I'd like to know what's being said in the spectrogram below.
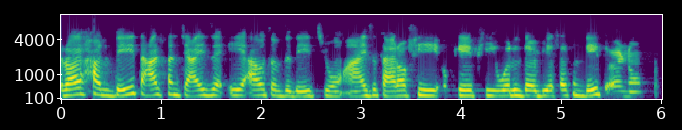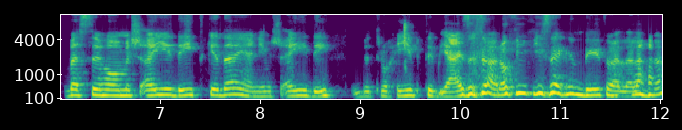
رايحة ال date عارفة انت عايزة إيه out of the date you عايزة تعرفي okay في will there be a second date or no. بس هو مش أي date كده يعني مش أي date بتروحيه بتبقي عايزة تعرفي في second date ولا لأ.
